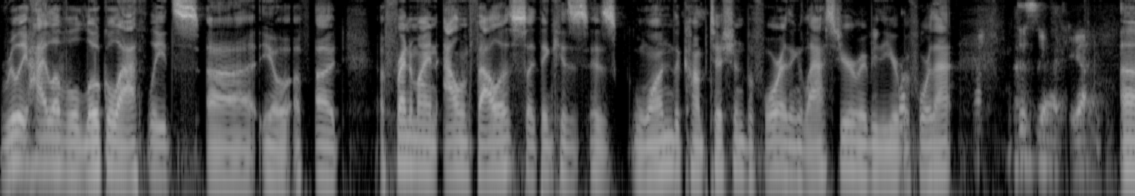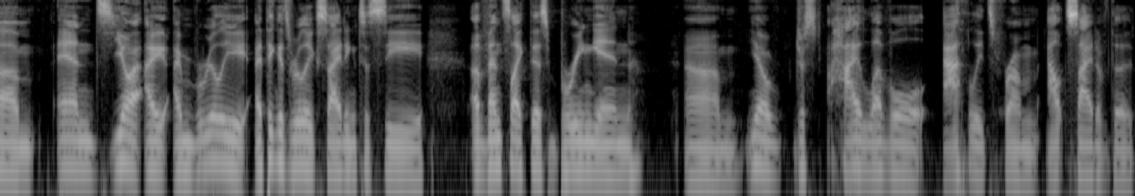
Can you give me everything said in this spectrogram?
really high level local athletes, uh, you know, a, a a friend of mine, Alan Fallis, I think has has won the competition before. I think last year, maybe the year before that. This year, yeah. Um, and you know, I I'm really I think it's really exciting to see events like this bring in, um, you know, just high level athletes from outside of the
